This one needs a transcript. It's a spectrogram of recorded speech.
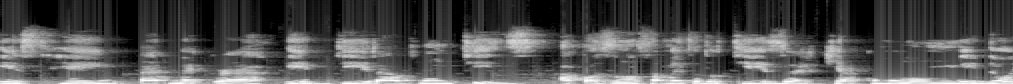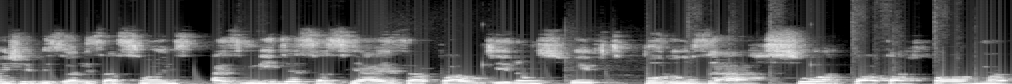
East Haim, Pat McGrath e Dira Von. Após o lançamento do teaser, que acumulou milhões de visualizações, as mídias sociais aplaudiram Swift por usar sua plataforma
